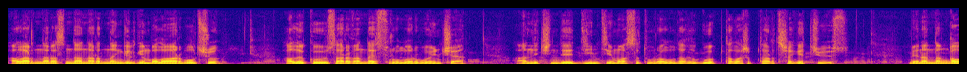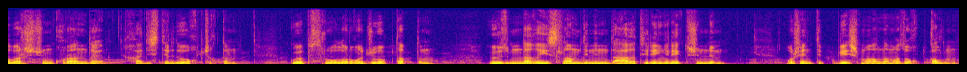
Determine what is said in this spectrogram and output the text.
Алардын арасында нарындан келген бала бар болчу. Ал экөөбүз ар кандай суроолор боюнча анын ичинде дин темасы тууралуу дагы көп талашып тартыша кетчүбүз. Мен андан калбаш үчүн куранды хадистерди окуп чыктым. Көп суроолорго жооп таптым. Өзүм дагы ислам динин дагы тереңирээк түшүндүм. Ошентип беш маал намаз окуп калдым.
